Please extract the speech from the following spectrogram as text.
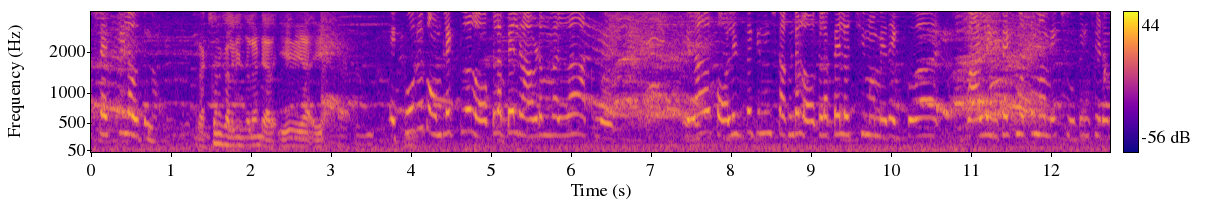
స్ట్రెస్ ఫీల్ అవుతున్నాం. రక్షణ ఎక్కువగా కాంప్లెక్స్లో లోకల్ అబ్బాయిలు రావడం వల్ల అసలు ఇలా కాలేజ్ దగ్గర నుంచి కాకుండా లోకల్ అబ్బాయిలు వచ్చి మా మీద ఎక్కువ వాళ్ళ ఇంపాక్ట్ మొత్తం మా మీద చూపించడం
